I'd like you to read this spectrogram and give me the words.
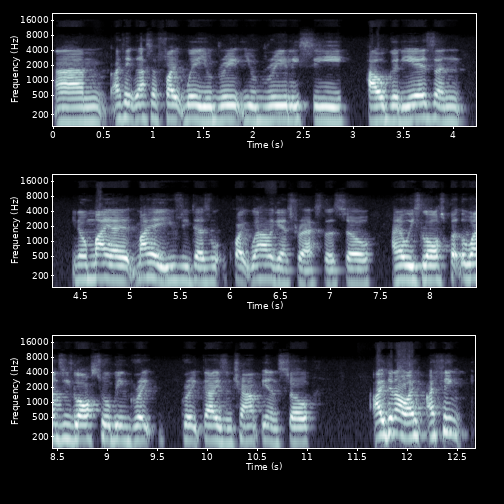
Um, I think that's a fight where you'd re- you'd really see how good he is, and you know Maia Maia usually does quite well against wrestlers. So I know he's lost, but the ones he's lost to have been great great guys and champions. So I don't know. I, I think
